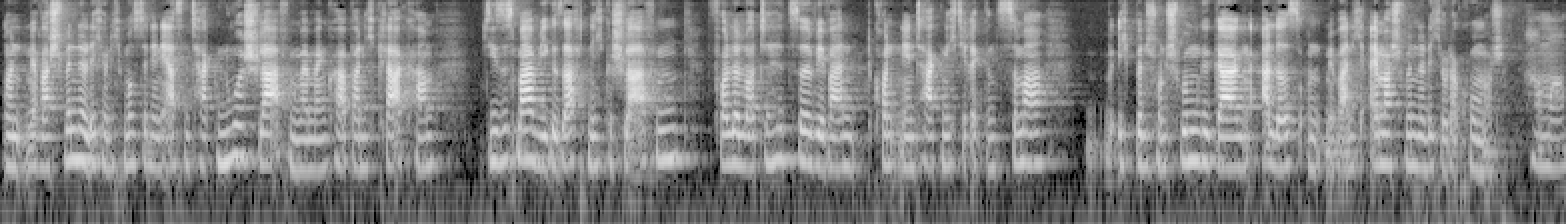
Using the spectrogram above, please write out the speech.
und mir war schwindelig und ich musste den ersten Tag nur schlafen, weil mein Körper nicht klar kam. Dieses Mal, wie gesagt, nicht geschlafen, volle Lotte Hitze. Wir waren, konnten den Tag nicht direkt ins Zimmer. Ich bin schon schwimmen gegangen, alles und mir war nicht einmal schwindelig oder komisch. Hammer.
